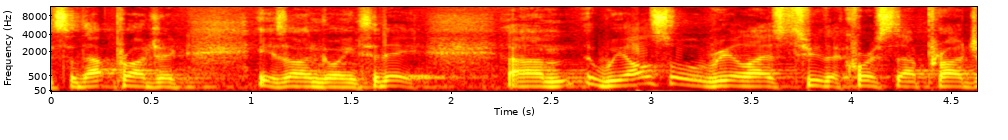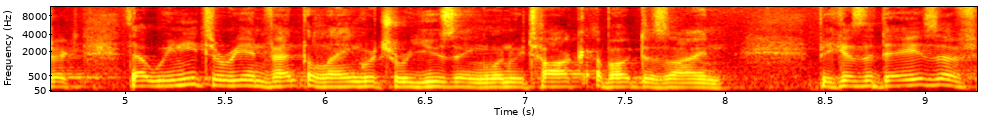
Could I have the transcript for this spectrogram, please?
So that project is ongoing today. Um, we also realized through the course of that project that we need to reinvent the language we're using when we talk about design. Because the days of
